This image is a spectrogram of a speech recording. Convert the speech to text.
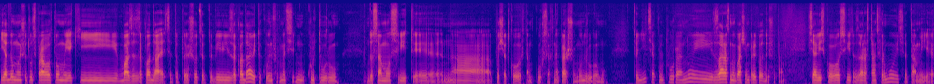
я думаю, що тут справа в тому, які бази закладаються. Тобто, якщо це тобі закладають таку інформаційну культуру до самоосвіти на початкових там курсах на першому, другому, тоді ця культура. Ну і зараз ми бачимо приклади, що там вся військова освіта зараз трансформується, там є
